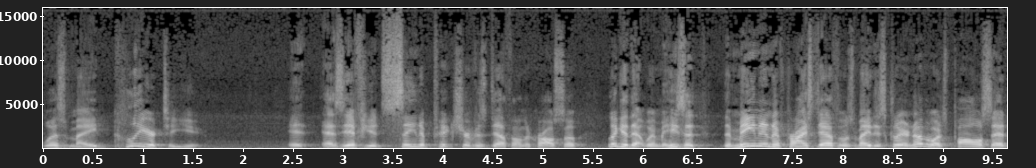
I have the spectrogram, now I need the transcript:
was made clear to you, it, as if you'd seen a picture of his death on the cross. So look at that with me. He said, The meaning of Christ's death was made as clear. In other words, Paul said,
